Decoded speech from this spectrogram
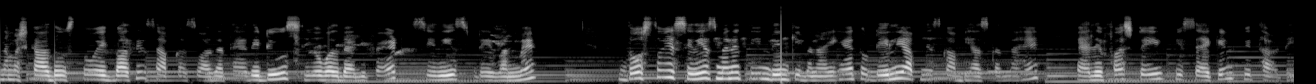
नमस्कार दोस्तों, एक बार फिर से आपका स्वागत है reduce global belly fat series day one में। दोस्तों, ये सीरीज़ मैंने तीन दिन की बनाई है तो डेली आपने इसका अभ्यास करना है। पहले फ़र्स्ट डे फिर सेकंड फिर थर्ड डे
